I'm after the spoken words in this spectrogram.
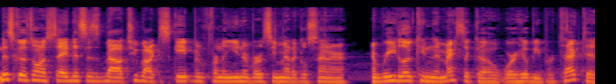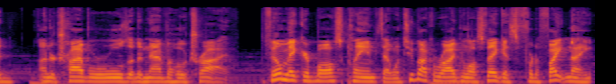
This goes on to say this is about Tupac escaping from the University Medical Center and relocating to Mexico where he'll be protected under tribal rules of the Navajo tribe. Filmmaker Boss claims that when Tupac arrived in Las Vegas for the fight night,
